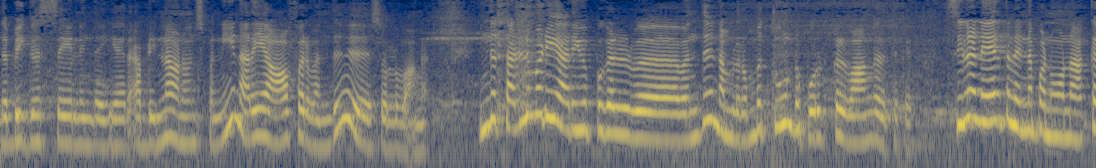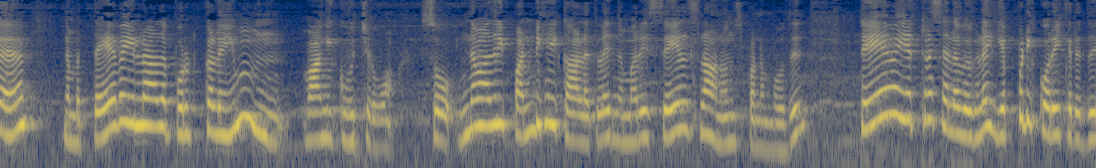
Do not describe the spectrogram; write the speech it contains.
the biggest sale இந்த இயர் அப்படின்லாம் அனௌன்ஸ் பண்ணி நிறைய ஆஃபர் வந்து சொல்லுவாங்க. இந்த தள்ளுபடி அறிவிப்புகள் வ- வந்து நம்மளை ரொம்ப தூண்டும் பொருட்கள் வாங்குறதுக்கு. சில நேரத்தில் என்ன பண்ணுவோம்னாக்க நம்ம தேவையில்லாத பொருட்களையும் வாங்கி குவிச்சிருவோம். ஸோ இந்த மாதிரி பண்டிகை காலத்தில் இந்த மாதிரி சேல்ஸ்லாம் அனௌன்ஸ் பண்ணும்போது தேவையற்ற செலவுகளை எப்படி குறைக்கிறது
